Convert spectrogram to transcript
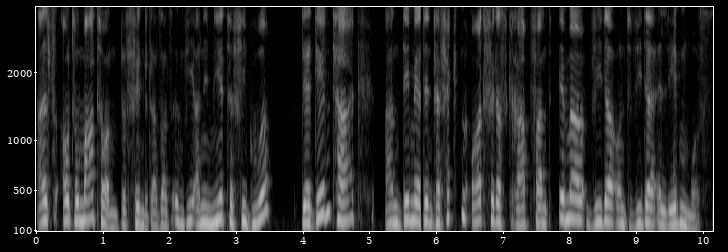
als Automaton befindet, also als irgendwie animierte Figur, der den Tag, an dem er den perfekten Ort für das Grab fand, immer wieder und wieder erleben muss.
